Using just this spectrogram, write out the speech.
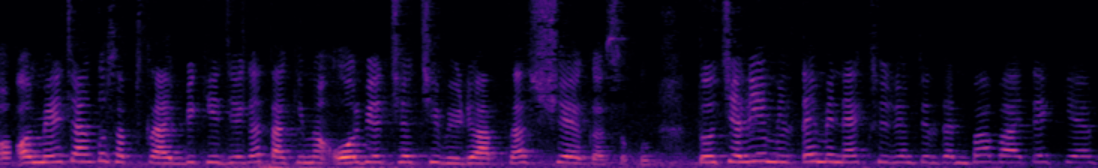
और मेरे चैनल को सब्सक्राइब भी कीजिएगा ताकि मैं और भी अच्छी अच्छी वीडियो आपके साथ शेयर कर सकूँ। तो चलिए मिलते हैं मैं नेक्स्ट वीडियो में। Bye bye take care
